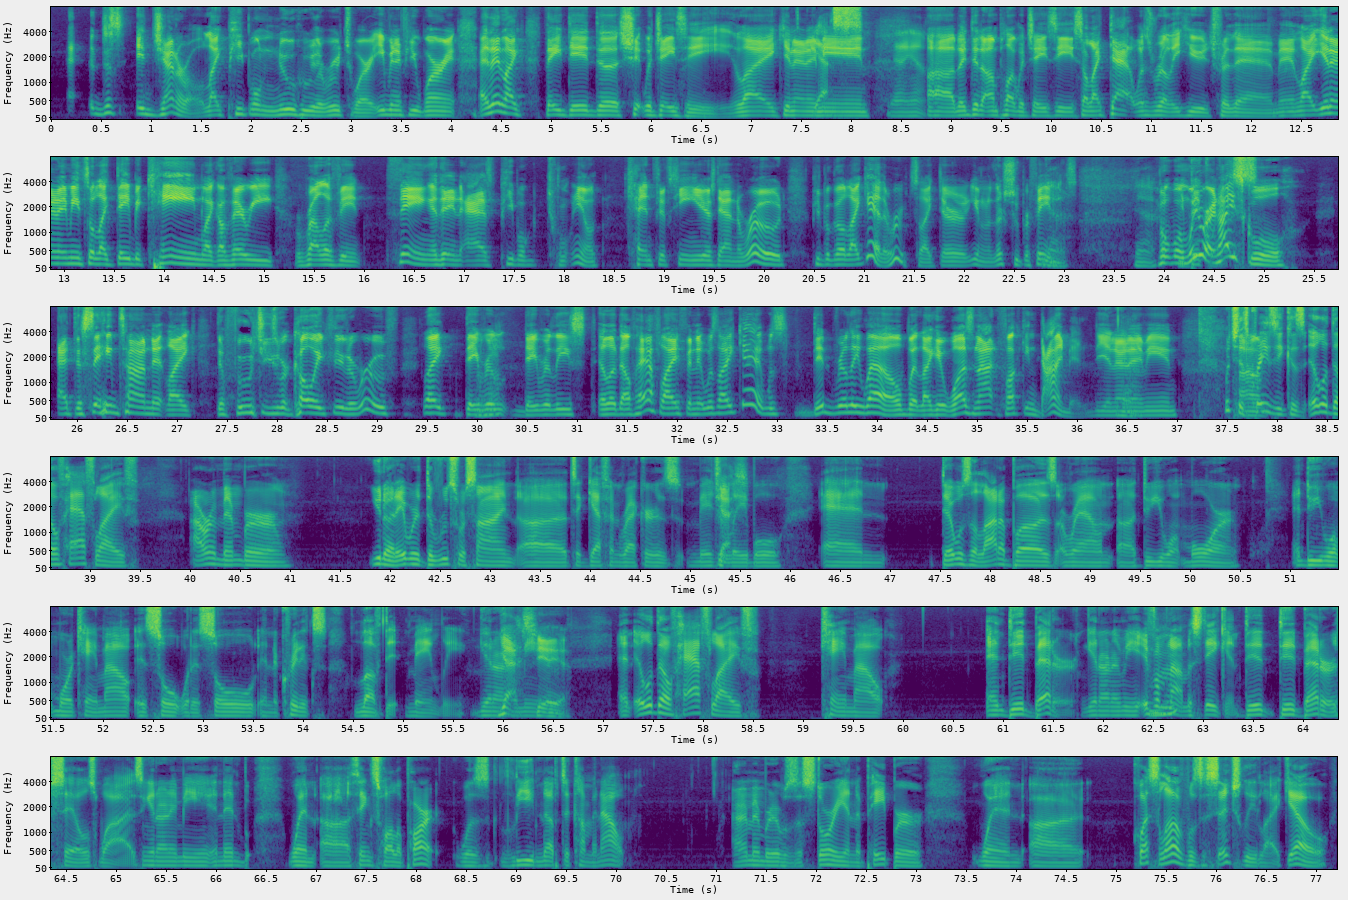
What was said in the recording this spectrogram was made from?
just in general, like people knew who the Roots were, even if you weren't. And then like they did the shit with Jay Z, like you know what I Yes. mean. Yeah, yeah. Uh, they did unplug with Jay Z, so like that was really huge for them, and like you know what I mean. So like they became like a very relevant thing, and then as people, tw- you know. 10 15 years down the road people go like yeah the roots like they're you know they're super famous yeah. but when we were in high school, at the same time that like the Fugees were going through the roof, like they Mm-hmm. they released Philadelphia Half Life, and it was like yeah, it was did really well, but like it was not fucking Diamond. You know what I mean? Which is Um, crazy because Illadelph Half Life, I remember, you know, they were the Roots were signed uh, to Geffen Records, major Yes. label, and there was a lot of buzz around uh, "Do You Want More," and "Do You Want More" came out. It sold what it sold, and the critics loved it mainly. You know what I mean? yeah, yeah. And Illadelph Half Life came out and did better. You know what I mean? If I'm not mistaken, did did better sales wise. You know what I mean? And then when uh, things fall apart was leading up to coming out. I remember there was a story in the paper when uh, Questlove was essentially like, "Yo,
